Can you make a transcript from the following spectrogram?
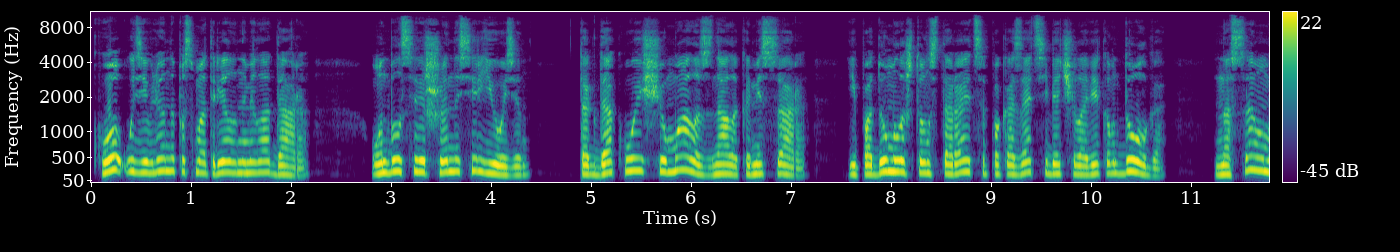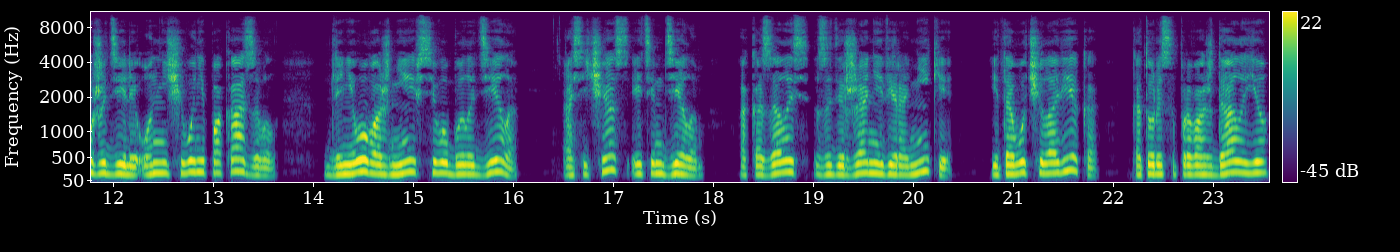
Ко удивленно посмотрела на Мелодара. Он был совершенно серьезен. Тогда Ко еще мало знала комиссара и подумала, что он старается показать себя человеком долго — на самом же деле он ничего не показывал, для него важнее всего было дело, а сейчас этим делом оказалось задержание Вероники и того человека, который сопровождал ее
